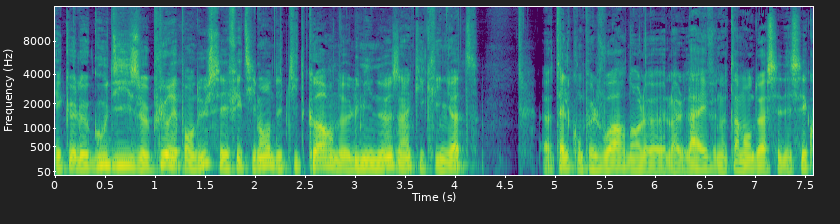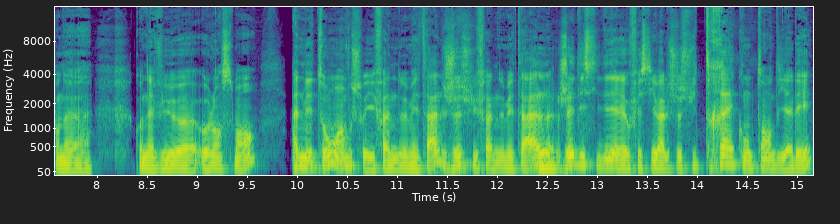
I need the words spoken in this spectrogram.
et que le goodies le plus répandu, c'est effectivement des petites cornes lumineuses hein, qui clignotent, euh, tel qu'on peut le voir dans le, live notamment de ACDC qu'on a, qu'on a vu euh, au lancement. Admettons, hein, vous soyez fan de métal, je suis fan de métal, mmh. j'ai décidé d'aller au festival, je suis très content d'y aller.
